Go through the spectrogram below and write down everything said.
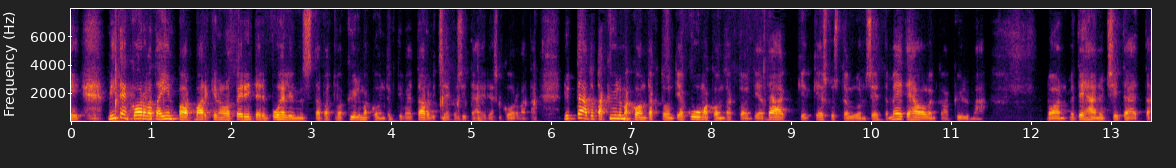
miten korvata inbound-markkinoilla perinteinen puhelimessa tapahtuva kylmäkontakti vai tarvitseeko sitä edes korvata? Nyt tämä tota, kylmäkontaktointi ja kuumakontaktointi ja tämä keskustelu on se, että me ei tehdä ollenkaan kylmää vaan me tehdään nyt sitä, että,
